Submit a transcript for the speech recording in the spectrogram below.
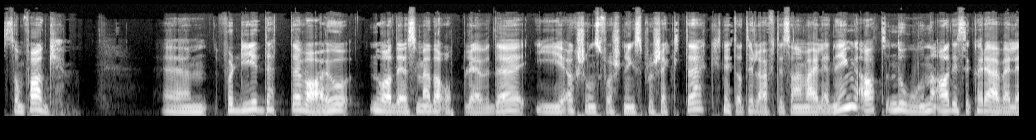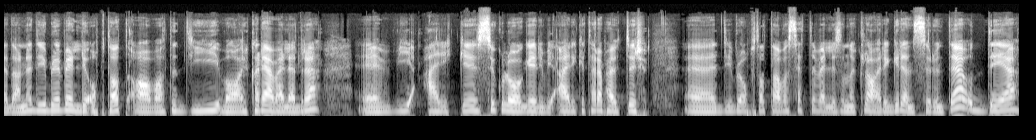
som fag. Um, fordi dette var jo noe av det som jeg da opplevde i aksjonsforskningsprosjektet knytta til Life Design-veiledning, at noen av disse karriereveilederne de ble veldig opptatt av at de var karriereveiledere. Eh, vi er ikke psykologer, vi er ikke terapeuter. Eh, de ble opptatt av å sette veldig sånne klare grenser rundt det, og det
